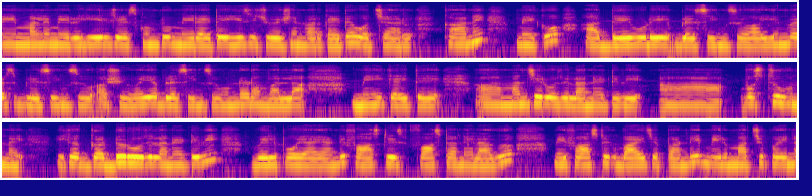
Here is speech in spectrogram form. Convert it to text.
మిమ్మల్ని మీరు హీల్ చేసుకుంటూ మీరైతే ఈ సిచ్యువేషన్ వరకు అయితే వచ్చారు. కానీ మీకు ఆ దేవుడి బ్లెస్సింగ్స్ ఆ యూనివర్స్ బ్లెస్సింగ్స్ ఆ శివయ్య బ్లెస్సింగ్స్ ఉండడం వల్ల మీకైతే మంచి రోజులు అనేటివి వస్తూ ఉన్నాయి. ఇక గడ్డు రోజులు అనేటివి వెళ్ళిపోయాయండి. ఫాస్ట్ ఈజ్ ఫాస్ట్ అనేలాగా మీ ఫాస్ట్కి బాయ్ చెప్పండి. మీరు మర్చిపోయిన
